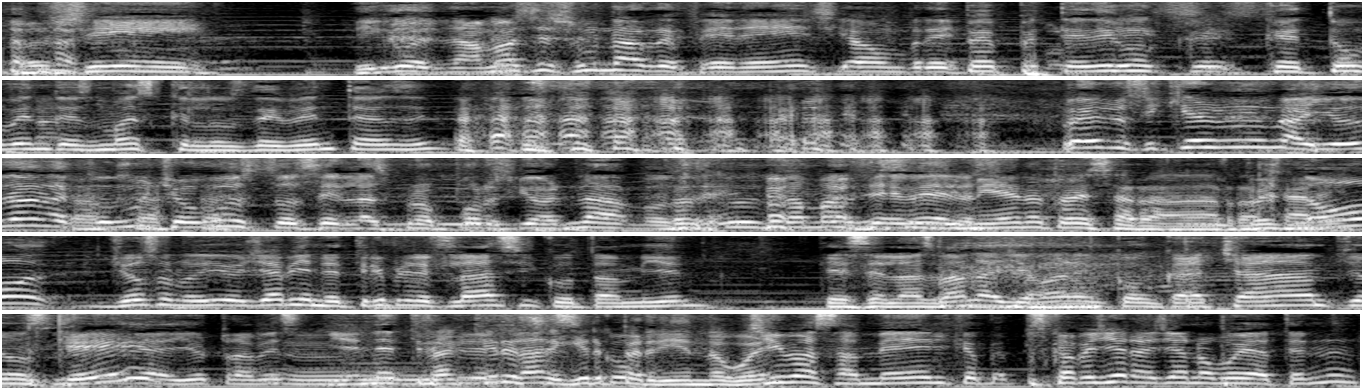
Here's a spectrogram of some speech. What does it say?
pues sí. Digo, nada más es una referencia, hombre. Pepe, te ¿Por digo que, que tú vendes más que los de ventas. ¿eh? Bueno, si quieren una ayudada, con mucho gusto se las proporcionamos. Pues ¿eh? nada más De dices, veras. "Mira, no ra- Pues rajar, ¿eh?". no, yo se lo digo, ya viene triple clásico también. Que se las van a llevar en Conca Champions. ¿Qué? Y otra vez viene triple ¿quieres clásico. seguir perdiendo, güey? Chivas América. Pues cabellera ya no voy a tener.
